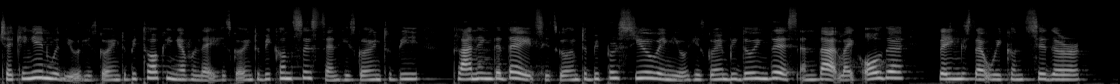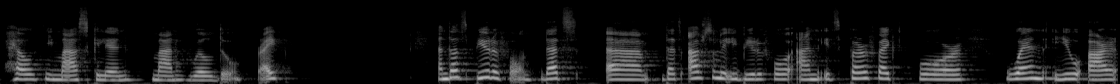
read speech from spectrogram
checking in with you he's going to be talking every day he's going to be consistent he's going to be planning the dates he's going to be pursuing you he's going to be doing this and that like all the things that we consider healthy masculine man will do, right? And that's beautiful. That's um, that's absolutely beautiful, and it's perfect for when you are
